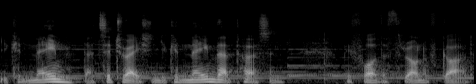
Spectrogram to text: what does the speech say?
You can name that situation, you can name that person before the throne of God.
